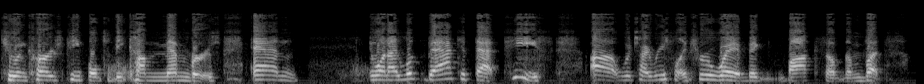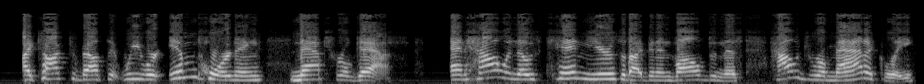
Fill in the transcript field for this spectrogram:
to encourage people to become members. And when I look back at that piece, uh, which I recently threw away a big box of them, but I talked about that we were importing natural gas and how in those 10 years that I've been involved in this, how dramatically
